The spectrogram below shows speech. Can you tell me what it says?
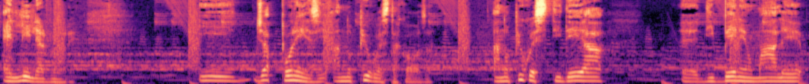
è lì l'errore i giapponesi hanno più questa cosa, hanno più quest'idea eh, di bene o male,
